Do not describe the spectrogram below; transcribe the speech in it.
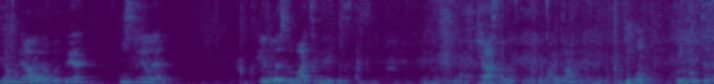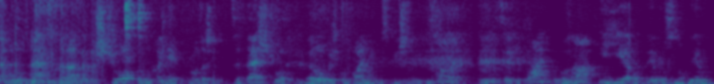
нагуляли апетит, вкусили, кинули собаці в їсти. Часто в нас таке буває, так? От продукт це те головне, заради що рухає продажі. Це те, що робить компанію успішною. І саме продукція Fitline, вона і є тим основним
